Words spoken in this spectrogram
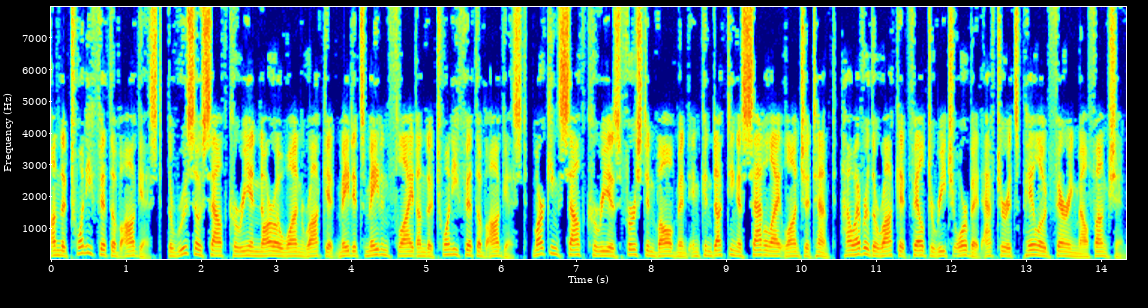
On 25 August, the Russo-South Korean Naro-1 rocket made its maiden flight on 25 August, marking South Korea's first involvement in conducting a satellite launch attempt, however the rocket failed to reach orbit after its payload fairing malfunction.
